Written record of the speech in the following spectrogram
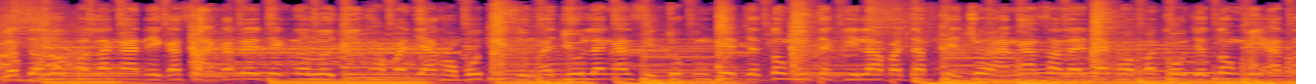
เราจะลดพลังงานเอกสารกันด้วยเทคโนโลยีคำปัญญาของผู้ที่สูงอายุและงานศิลป์ทุกกรุงเทพจะต้องมีจักรีฬาประจำเขตช่วยหางานสไลด์ได้เพราะมันคงจะต้องมีอัต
